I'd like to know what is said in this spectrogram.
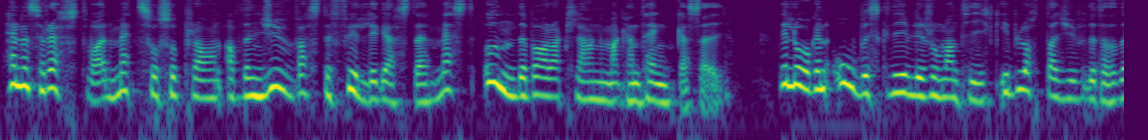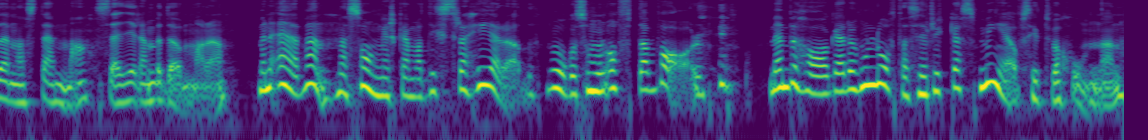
Hennes röst var en mezzosopran av den ljuvaste, fylligaste, mest underbara klang man kan tänka sig. Det låg en obeskrivlig romantik i blotta ljudet av denna stämma, säger en bedömare. Men även när sångerskan var distraherad, något som hon ofta var. Men behagade hon låta sig ryckas med av situationen,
